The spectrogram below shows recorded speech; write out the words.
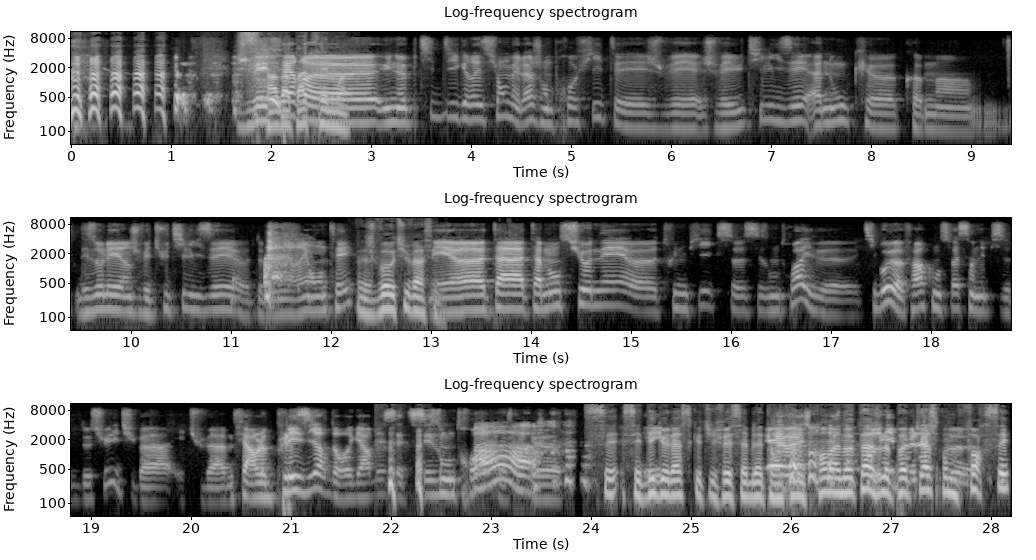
Je vais Ça va faire euh, une petite digression, mais là j'en profite et je vais, je vais utiliser Anouk euh, comme un... Désolé, hein, je vais t'utiliser euh, de manière éhontée. Je vois où tu vas. c'est- Mais euh, t'as as mentionné euh, Twin Peaks euh, saison 3. et, euh, Thibaut, il va falloir qu'on se fasse un épisode dessus et tu vas, et tu vas me faire le plaisir de regarder cette saison 3. Ah. C'est, c'est dégueulasse ce que tu fais, Sabla. T'es Eh en train ouais, de prendre un otage le là, podcast pour me forcer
